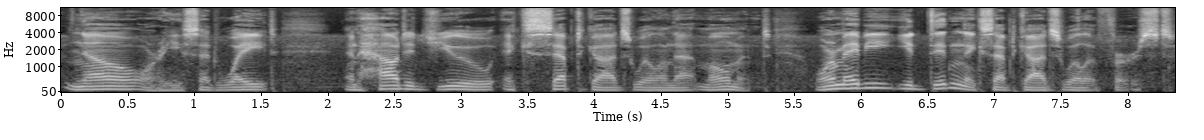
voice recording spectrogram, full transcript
no, or He said wait? And how did you accept God's will in that moment? Or maybe you didn't accept God's will at first.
